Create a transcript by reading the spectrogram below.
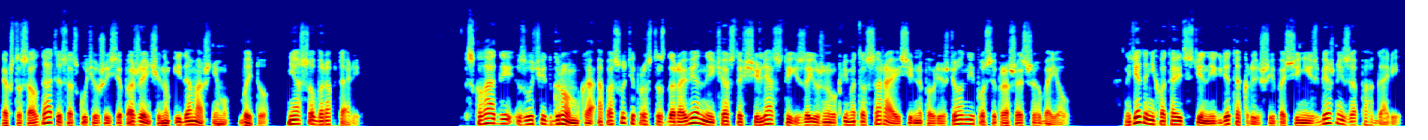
Так что солдаты, соскучившиеся по женщинам и домашнему быту, не особо роптали. Склады звучит громко, а по сути просто здоровенные, часто щелястые из-за южного климата сараи, сильно поврежденные после прошедших боев. Где-то не хватает стены, где-то крыши, и почти неизбежный запах гари.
